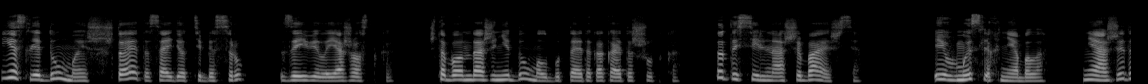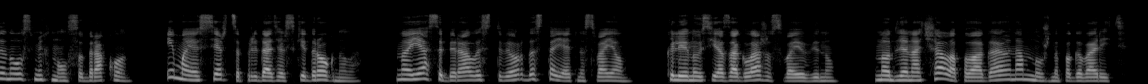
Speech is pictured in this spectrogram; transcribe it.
«Если думаешь, что это сойдет тебе с рук», — заявила я жестко, чтобы он даже не думал, будто это какая-то шутка, то ты сильно ошибаешься. И в мыслях не было. Неожиданно усмехнулся дракон, и мое сердце предательски дрогнуло. Но я собиралась твердо стоять на своем. Клянусь, я заглажу свою вину. Но для начала, полагаю, нам нужно поговорить.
